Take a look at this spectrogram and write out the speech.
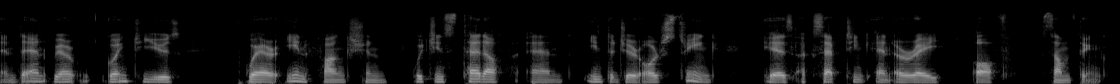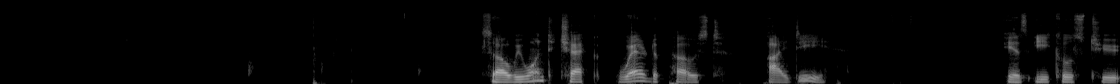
and then we are going to use where in function which instead of an integer or string is accepting an array of something. So we want to check where the post ID is equals to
